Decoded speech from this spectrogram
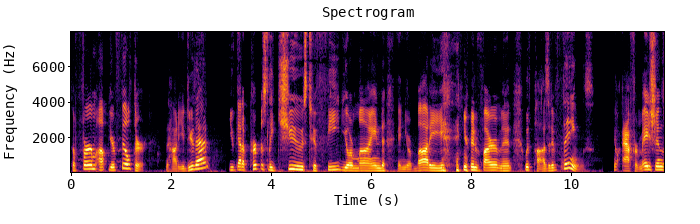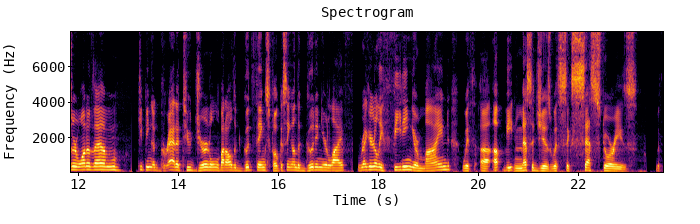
So, firm up your filter. And how do you do that? You've got to purposely choose to feed your mind and your body and your environment with positive things. You know, affirmations are one of them. Keeping a gratitude journal about all the good things, focusing on the good in your life, regularly feeding your mind with uh, upbeat messages, with success stories, with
